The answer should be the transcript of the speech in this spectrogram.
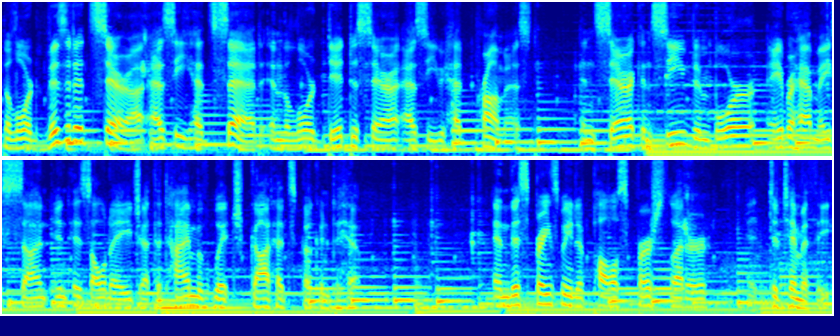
The Lord visited Sarah as he had said, and the Lord did to Sarah as he had promised. And Sarah conceived and bore Abraham a son in his old age at the time of which God had spoken to him. And this brings me to Paul's first letter to Timothy.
